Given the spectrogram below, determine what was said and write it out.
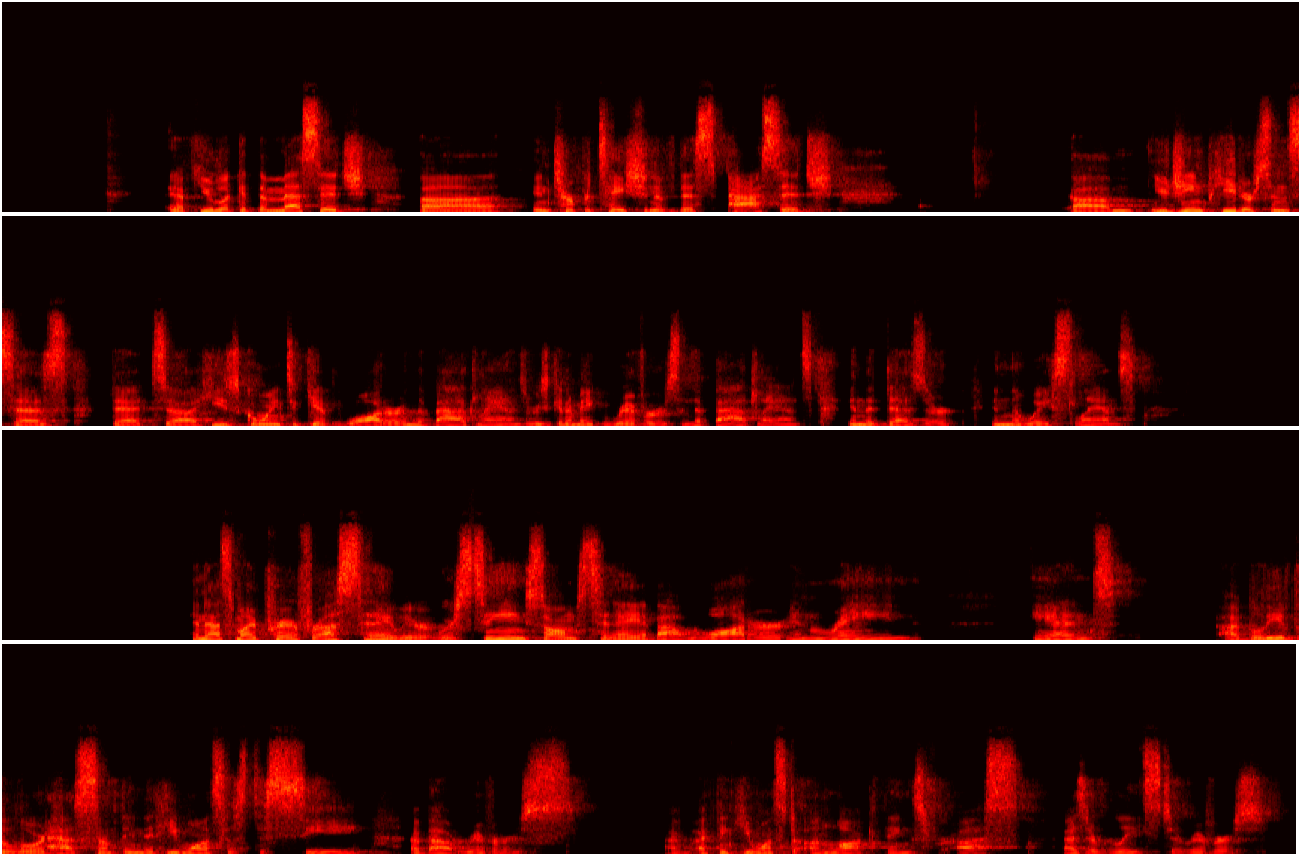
If you look at the message uh, interpretation of this passage, um, Eugene Peterson says that uh, he's going to give water in the badlands, or he's going to make rivers in the badlands, in the desert, in the wastelands. And that's my prayer for us today. We're, we're singing songs today about water and rain and I believe the Lord has something that He wants us to see about rivers. I, I, think He wants to unlock things for us as it relates to rivers.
